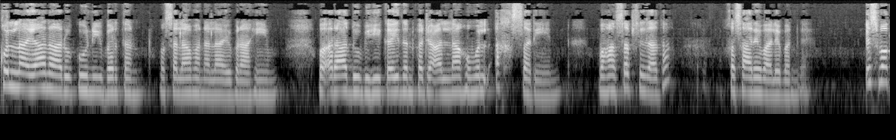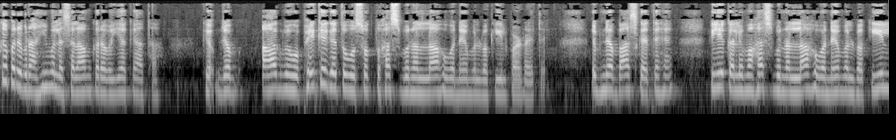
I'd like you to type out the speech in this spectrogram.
کلنا یا نا رکونی برتن و سلام اللہ ابراہیم و ارادو بھی کئی دن فجا اللہ الاخسرین۔ وہاں سب سے زیادہ خسارے والے بن گئے۔ اس موقع پر ابراہیم علیہ السلام کا رویہ کیا تھا کہ جب آگ میں وہ پھینکے گئے تو اس وقت حسب اللہ و نعم الوکیل پڑھ رہے تھے۔ ابن عباس کہتے ہیں کہ یہ کلمہ حسب اللہ و نعم الوکیل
